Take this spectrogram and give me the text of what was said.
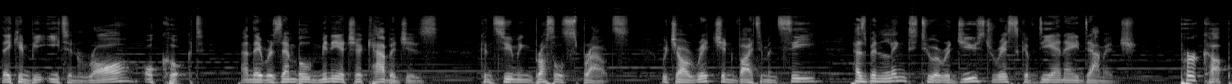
They can be eaten raw or cooked, and they resemble miniature cabbages. Consuming Brussels sprouts, which are rich in vitamin C, has been linked to a reduced risk of DNA damage. Per cup,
